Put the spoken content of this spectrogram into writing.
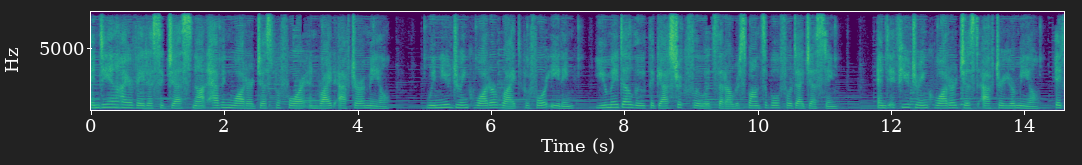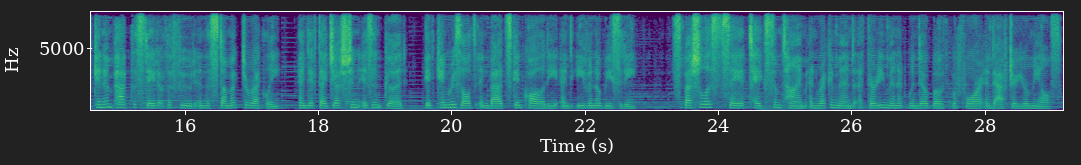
Indian Ayurveda suggests not having water just before and right after a meal. When you drink water right before eating, you may dilute the gastric fluids that are responsible for digesting. And if you drink water just after your meal, it can impact the state of the food in the stomach directly, and if digestion isn't good, it can result in bad skin quality and even obesity. Specialists say it takes some time and recommend a 30 minute window both before and after your meals.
